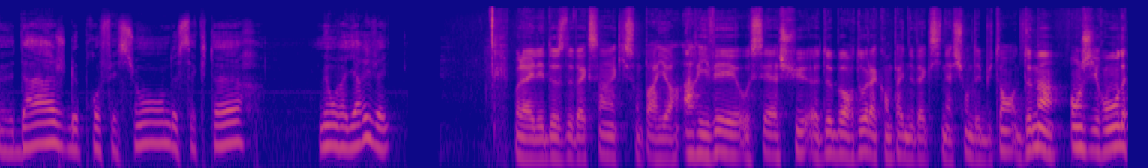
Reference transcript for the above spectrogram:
euh, d'âge, de profession, de secteur. Mais on va y arriver. Voilà, et les doses de vaccins qui sont par ailleurs arrivées au CHU de Bordeaux, la campagne de vaccination débutant demain en Gironde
